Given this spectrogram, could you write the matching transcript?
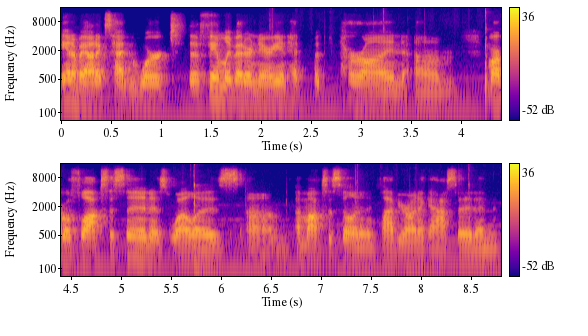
antibiotics hadn't worked. The family veterinarian had put her on um, as well as um, amoxicillin and clavulanic acid, and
